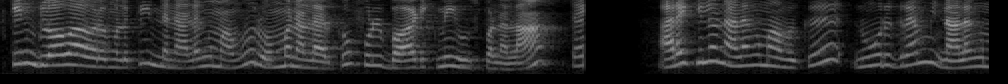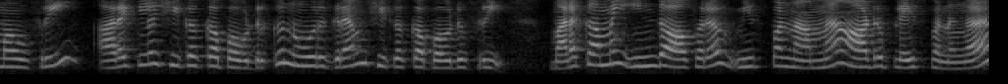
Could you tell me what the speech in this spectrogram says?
ஸ்கின் க்ளோ ஆகிறவங்களுக்கு இந்த நலங்கு மாவு ரொம்ப நல்லா இருக்கும். ஃபுல் பாடிக்குமே யூஸ் பண்ணலாம். அரை கிலோ நலங்கு மாவுக்கு நூறு கிராம் நலங்கு மாவு ஃப்ரீ அரை கிலோ ஷீகக்கா பவுடருக்கு நூறு கிராம் ஷீகக்கா பவுடர் ஃப்ரீ மறக்காமல் இந்த ஆஃபரை மிஸ் பண்ணாமல் ஆர்டர் ப்ளேஸ் பண்ணுங்கள்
